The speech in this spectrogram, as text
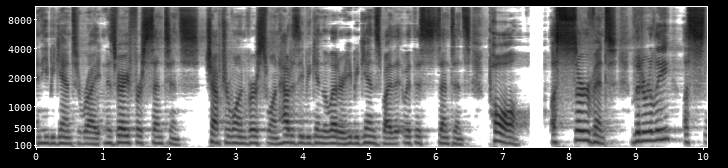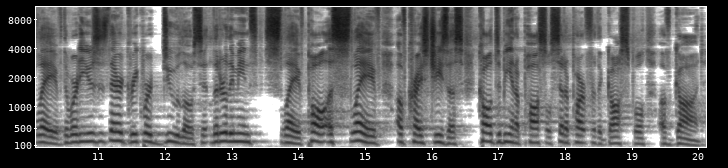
And he began to write in his very first sentence, chapter 1, verse 1. How does he begin the letter? He begins by the, with this sentence Paul, a servant, literally a slave. The word he uses there, Greek word doulos, it literally means slave. Paul, a slave of Christ Jesus, called to be an apostle, set apart for the gospel of God.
